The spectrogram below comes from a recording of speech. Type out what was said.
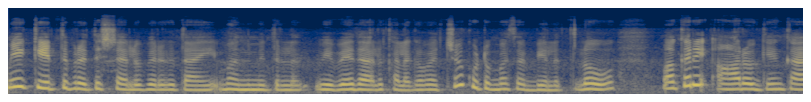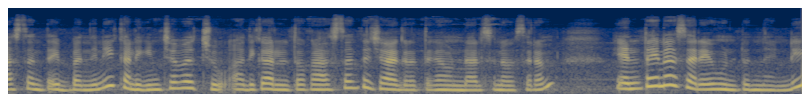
మీ కీర్తి ప్రతిష్టలు పెరుగుతాయి బంధుమిత్రుల విభేదాలు కలగవచ్చు కుటుంబ సభ్యులతో ఒకరి ఆరోగ్యం కాస్తంత ఇబ్బందిని కలిగించవచ్చు. అధికారులతో కాస్తంత జాగ్రత్తగా ఉండాల్సిన అవసరం ఎంతైనా సరే ఉంటుందండి.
